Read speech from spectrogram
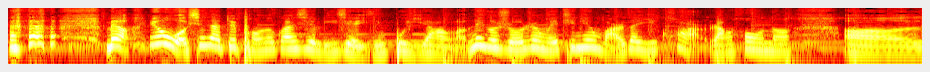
没有，因为我现在对朋友的关系理解已经不一样了。那个时候认为天天玩在一块儿，然后呢，呃，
